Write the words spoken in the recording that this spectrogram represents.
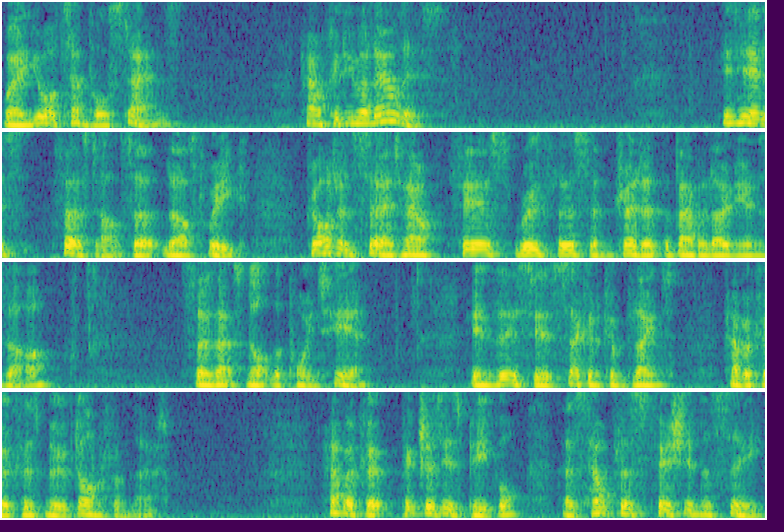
where your temple stands? How can you allow this? In his first answer last week, God had said how fierce, ruthless, and dreaded the Babylonians are so that's not the point here. In this, his second complaint, Habakkuk has moved on from that. Habakkuk pictures his people as helpless fish in the sea,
